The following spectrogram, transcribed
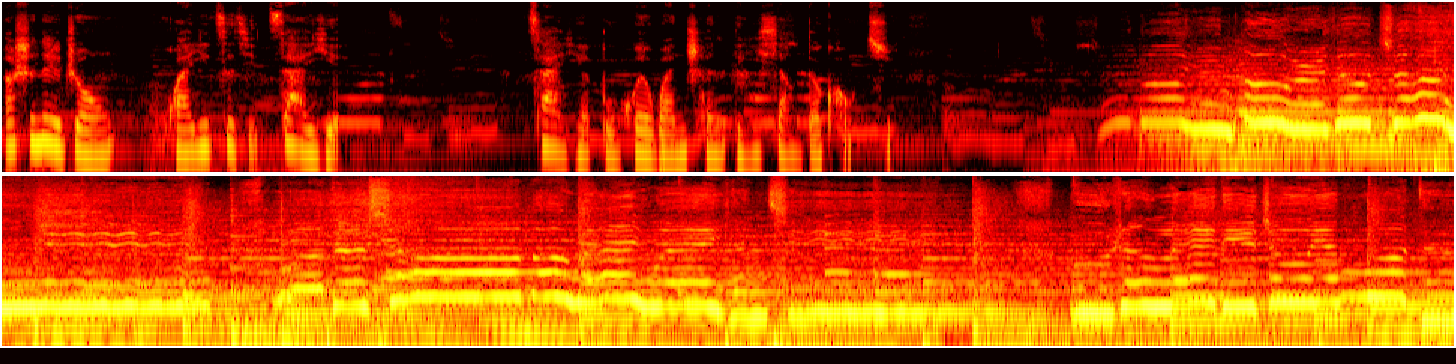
而是那种怀疑自己再也、再也不会完成理想的恐惧。下巴微微扬起，不让泪滴主演我的。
